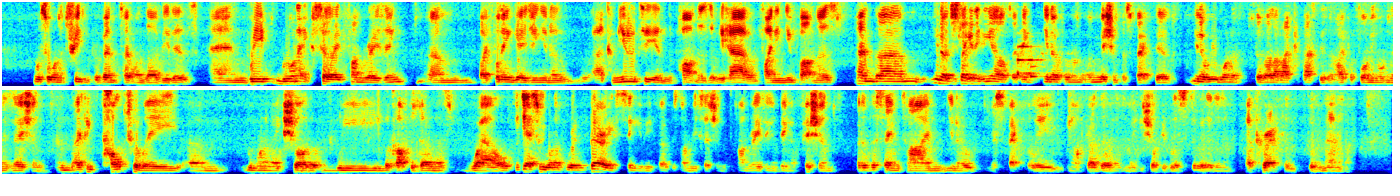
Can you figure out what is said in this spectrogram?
also want to treat and prevent type 1 diabetes. And we, we want to accelerate fundraising um, by fully engaging, you know, our community and the partners that we have and finding new partners. And, um, you know, just like anything else, I think, you know, from a mission perspective, you know, we want to develop our capacity as a high performing organization. And I think culturally, um, we want to make sure that we look after donors well. Yes, we want to, we're very singularly focused on research and fundraising and being efficient, but at the same time, you know, respectfully looking after our donors and making sure people are stewarded in a, a correct and good manner.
